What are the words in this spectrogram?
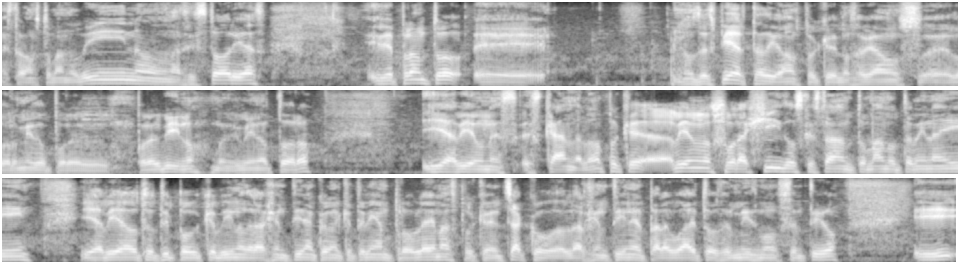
estábamos tomando vino, unas historias. Y de pronto eh, nos despierta, digamos, porque nos habíamos eh, dormido por el, por el vino, el vino toro, y había un escándalo, ¿no? porque había unos forajidos que estaban tomando también ahí, y había otro tipo que vino de la Argentina con el que tenían problemas, porque en el Chaco, la Argentina, el Paraguay, todo es el mismo sentido, y,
